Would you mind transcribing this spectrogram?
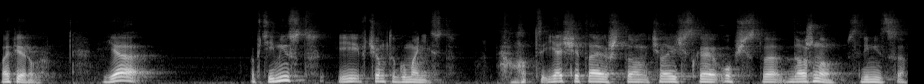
Во-первых, я оптимист и в чем-то гуманист. Вот, я считаю, что человеческое общество должно стремиться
